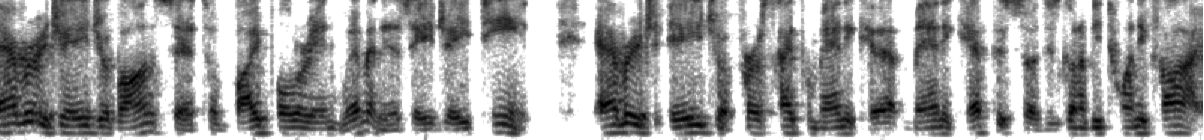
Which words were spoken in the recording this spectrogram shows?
Average age of onset of bipolar in women is age 18. Average age of first hypomanic uh, manic episode is going to be 25.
